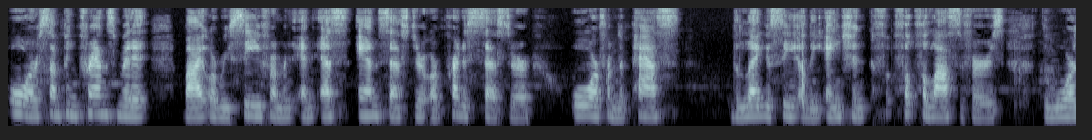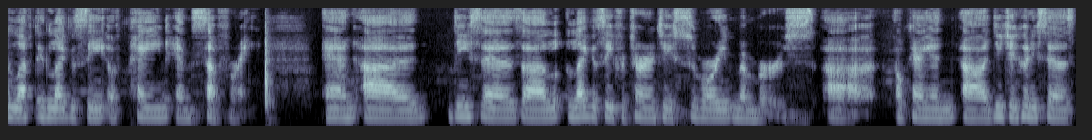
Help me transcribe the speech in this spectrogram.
or something transmitted by or received from an, an ancestor or predecessor or from the past, the legacy of the ancient f- philosophers. The war left a legacy of pain and suffering. And uh, D says uh, legacy fraternity sorority members. Uh, okay, and uh, DJ Hoodie says,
